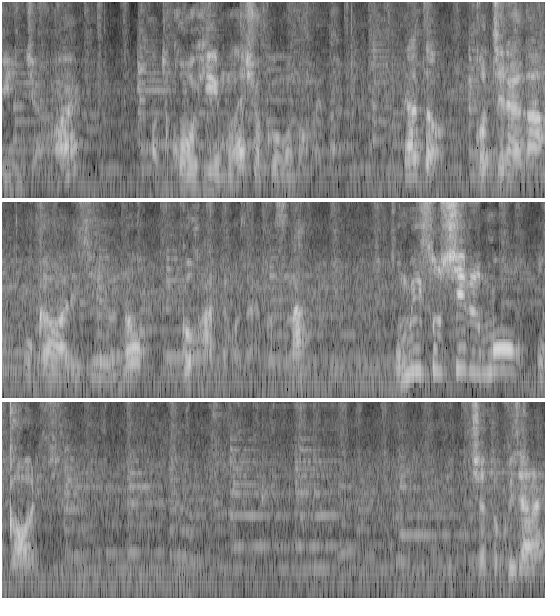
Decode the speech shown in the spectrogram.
いいんじゃない？あとコーヒーもね食後飲めたらであとこちらがおかわり自由のご飯でございますな。お味噌汁もおかわり自由。めっちゃ得じゃない？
